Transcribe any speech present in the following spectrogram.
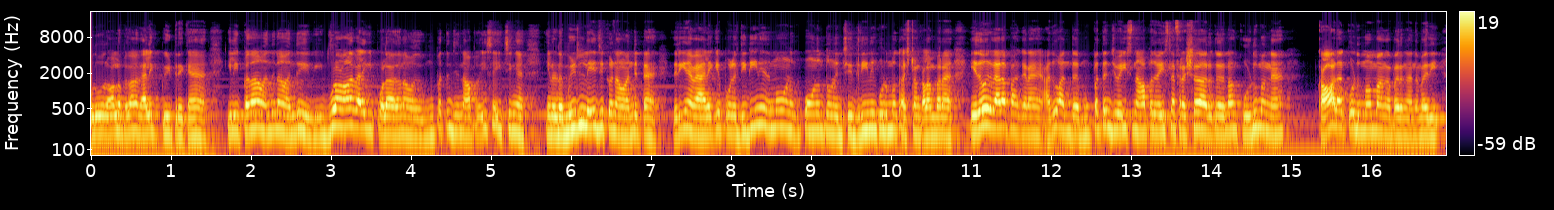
ஒரு ஒரு ஆள் இப்போ தான் வேலைக்கு போயிட்டுருக்கேன் இல்லை இப்போ தான் வந்து நான் வந்து இவ்வளோ நாள் வேலைக்கு போகல அதான் நான் முப்பத்தஞ்சு நாற்பது வயசு ஆயிடுச்சுங்க. என்னோட மிடில் ஏஜுக்கு நான் வந்துட்டேன். இது நான் வேலைக்கே போகல திடீர்னு என்னமோ உனக்கு போகணும்னு தோணுச்சு. திடீர்னு குடும்ப கஷ்டம் கிளம்புறேன். ஏதோ ஒரு வேலை பார்க்குறேன். அதுவும் அந்த முப்பத்தஞ்சு வயசு நாற்பது வயசில் ஃப்ரெஷ்ஷாக இருக்கிறதுலாம் கொடுமைங்க. கால கொடுமைமாங்க பாருங்கள் அந்த மாதிரி.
